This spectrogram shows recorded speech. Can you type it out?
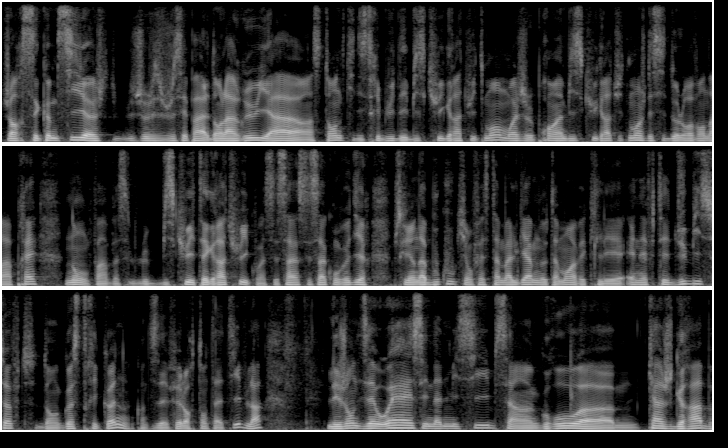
genre, c'est comme si, euh, je, je, sais pas, dans la rue, il y a un stand qui distribue des biscuits gratuitement. Moi, je prends un biscuit gratuitement, je décide de le revendre après. Non, enfin, le biscuit était gratuit, quoi. C'est ça, c'est ça qu'on veut dire. Parce qu'il y en a beaucoup qui ont fait cet amalgame, notamment avec les NFT d'Ubisoft dans Ghost Recon, quand ils avaient fait leur tentative, là les gens disaient ouais c'est inadmissible, c'est un gros euh, cash grab.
